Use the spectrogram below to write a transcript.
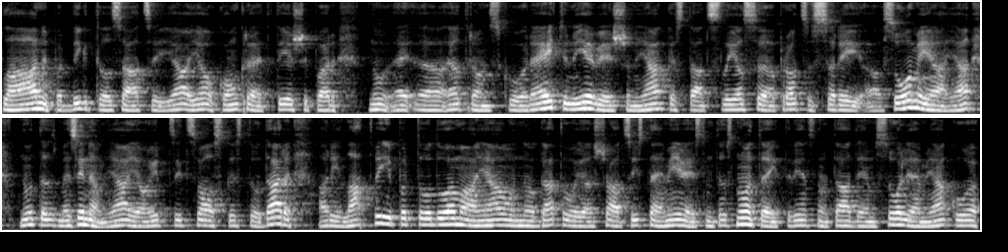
plāni par digitalizāciju, jā, jau konkrēti tieši par nu, e, elektronisko rēķinu ieviešanu, jā, kas tāds liels process arī Somijā. Jā. Nu, tas mēs zinām, jā, jau ir citas valsts, kas to dara. Arī Latvija par to domā jā, un gatavojas šādu sistēmu ieviest. Tas noteikti viens no tādiem soļiem, jā, ko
